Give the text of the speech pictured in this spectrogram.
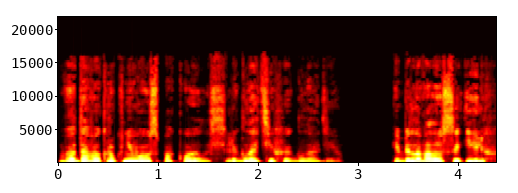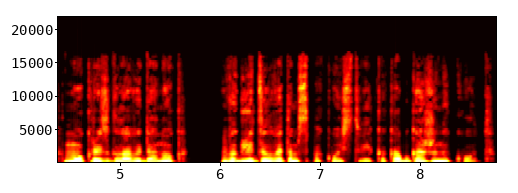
Вода вокруг него успокоилась, легла тихой гладью. и беловолосый Ильх, мокрый с головы до ног, выглядел в этом спокойствии, как обгаженный кот.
